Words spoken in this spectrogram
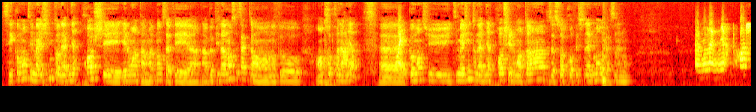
c'est comment tu imagines ton avenir proche et, et lointain? Maintenant que ça fait un, un peu plus d'un an, c'est ça que tu es en, auto-entrepreneuriat. Euh, Ouais. Comment tu t'imagines ton avenir proche et lointain, que ce soit professionnellement ou personnellement? Euh, mon avenir proche, euh,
